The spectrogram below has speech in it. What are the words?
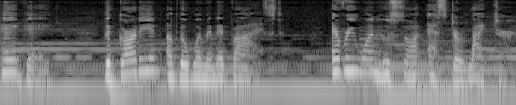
Hegai, the guardian of the women, advised. Everyone who saw Esther liked her.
